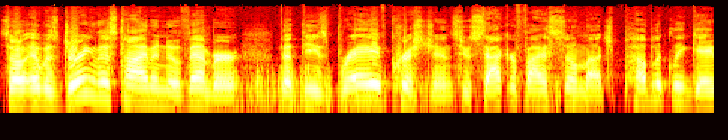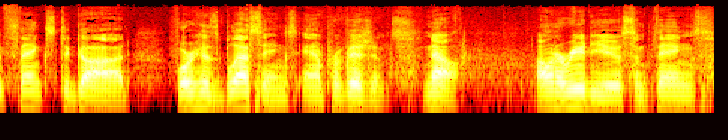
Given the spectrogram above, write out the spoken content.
So it was during this time in November that these brave Christians who sacrificed so much publicly gave thanks to God for his blessings and provisions. Now, I want to read to you some things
